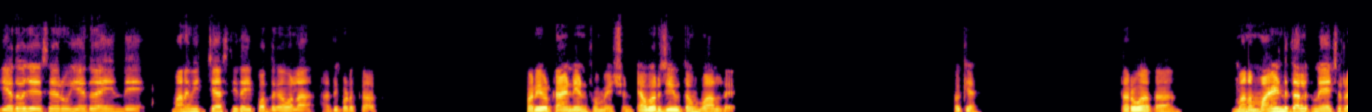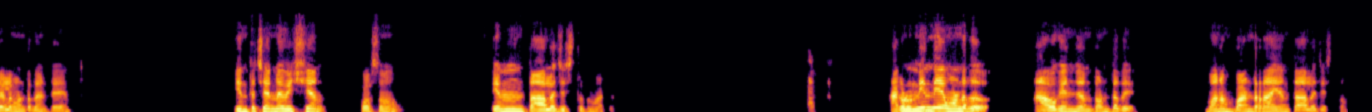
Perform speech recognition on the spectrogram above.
ఏదో చేశారు ఏదో అయింది మనం ఇచ్చేస్తే ఇది అయిపోద్ది కావాలా? అది కూడా కాదు. ఫర్ యువర్ కైండ్ ఇన్ఫర్మేషన్ ఎవరి జీవితం వాళ్ళదే? ఓకే. తర్వాత మన మైండ్ తలకు నేచర్ ఎలా ఉంటదంటే ఇంత చిన్న విషయం కోసం ఎంత ఆలోచిస్తుంది అన్నమాట అక్కడ ఉండింది. ఏమి ఉండదు ఆవగింజ అంత ఉంటది. మనం బండరాయి అంత ఆలోచిస్తాం.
